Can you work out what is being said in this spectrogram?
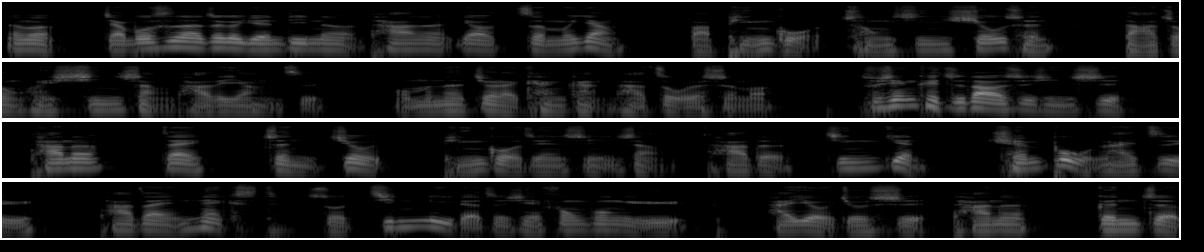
那么贾伯斯呢？这个园丁呢？他呢要怎么样把苹果重新修成大众会欣赏它的样子？我们呢就来看看他做了什么。首先可以知道的事情是，他呢在拯救苹果这件事情上，他的经验全部来自于他在 Next 所经历的这些风风雨雨，还有就是他呢跟着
